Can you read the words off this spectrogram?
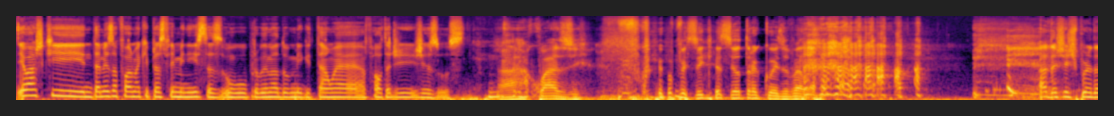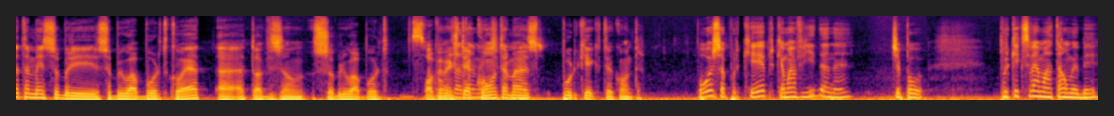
Eu acho que, da mesma forma que para as feministas, o problema do Migtão é a falta de Jesus. Ah, quase. Eu pensei que ia ser outra coisa, vai lá. ah, deixa eu te perguntar também sobre, sobre o aborto. Qual é a, a tua visão sobre o aborto? Sou Obviamente tu é contra, mas por que que tu é contra? Poxa, por quê? Porque é uma vida, né? Tipo, por que, que você vai matar um bebê?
